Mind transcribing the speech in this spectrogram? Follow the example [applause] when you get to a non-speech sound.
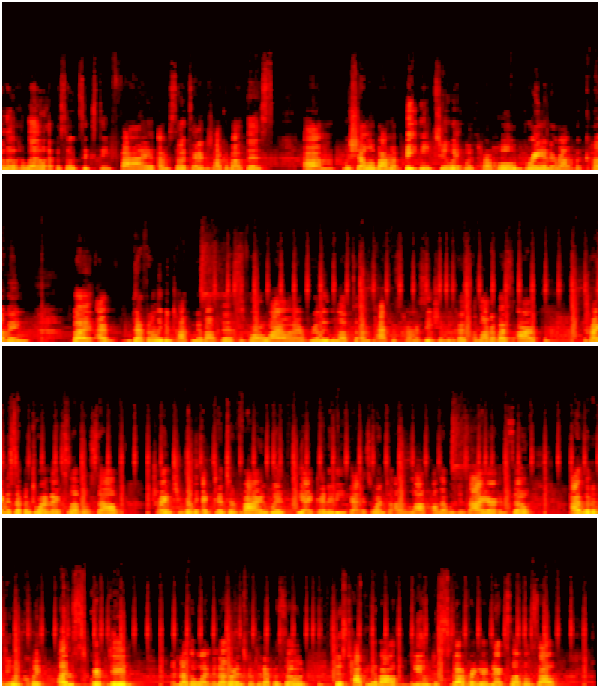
Hello, hello, episode 65. I'm so excited to talk about this. Um, Michelle Obama beat me to it with her whole brand around becoming, but I've definitely been talking about this for a while, and I really love to unpack this conversation because a lot of us are trying to step into our next level self, trying to really identify with the identity that is going to unlock all that we desire. And so I'm to do a quick unscripted another one, another unscripted episode, just talking about you discovering your next level self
